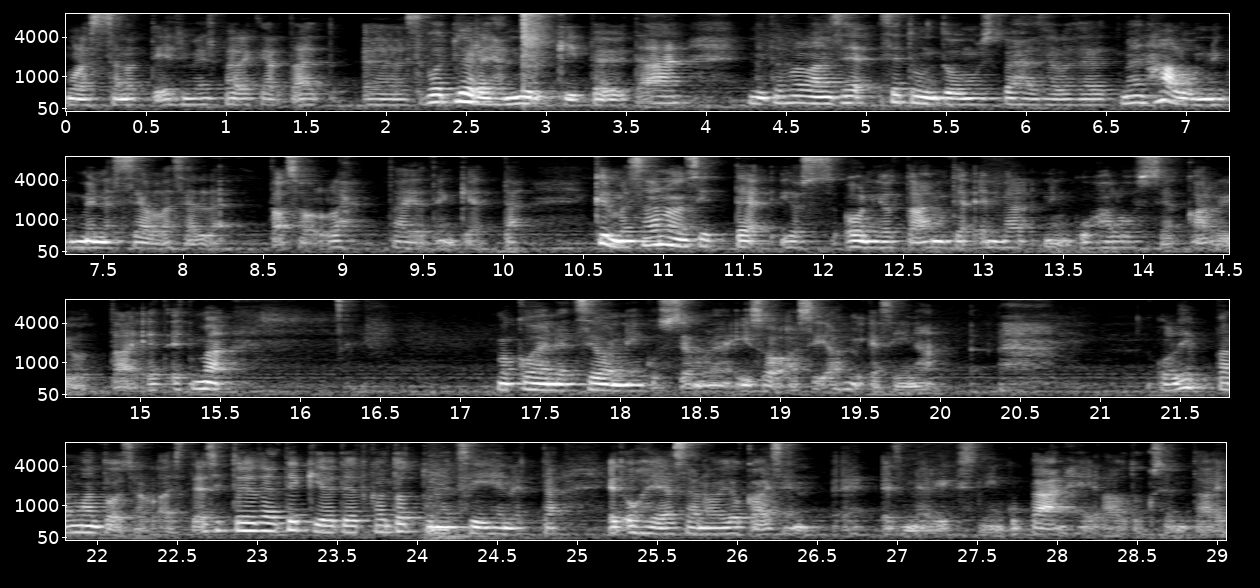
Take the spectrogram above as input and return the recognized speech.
mulle sanottiin esimerkiksi pari kertaa, että sä voit lyödä ihan nyrkkiä pöytään, niin tavallaan se, se tuntuu musta vähän sellaiselle, että mä en halua niin mennä sellaiselle tasolle tai jotenkin, että kyllä mä sanon sitten, jos on jotain, mutta en mä niin kuin halua se karjua tai et, et mä, mä koen, että se on niin kuin semmoinen iso asia, mikä siinä oli varmaan toisenlaista. Ja sitten on jotain tekijöitä, jotka on tottuneet siihen, että, että ohjaaja sanoo jokaisen esimerkiksi niin kuin päänheilautuksen tai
